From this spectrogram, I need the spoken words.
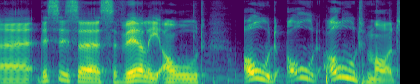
Uh, this is a severely old, old, old, old mod.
